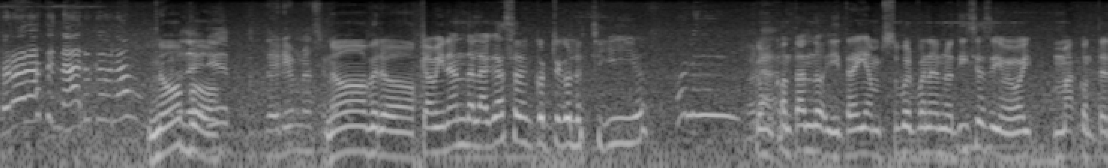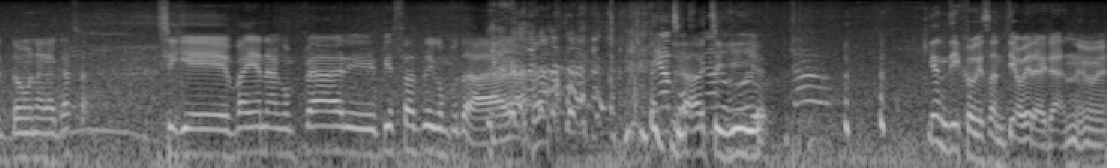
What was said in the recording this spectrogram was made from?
Pero no hablaste nada de lo que hablamos. No, po. Debería- mencionar. No, pero caminando a la casa me encontré con los chiquillos. Como contando y traían súper buenas noticias y me voy más contento aún a la casa. Así que vayan a comprar eh, piezas de computadora. Pues, Chao, chiquillos. Chao. ¿Quién dijo que Santiago era grande?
